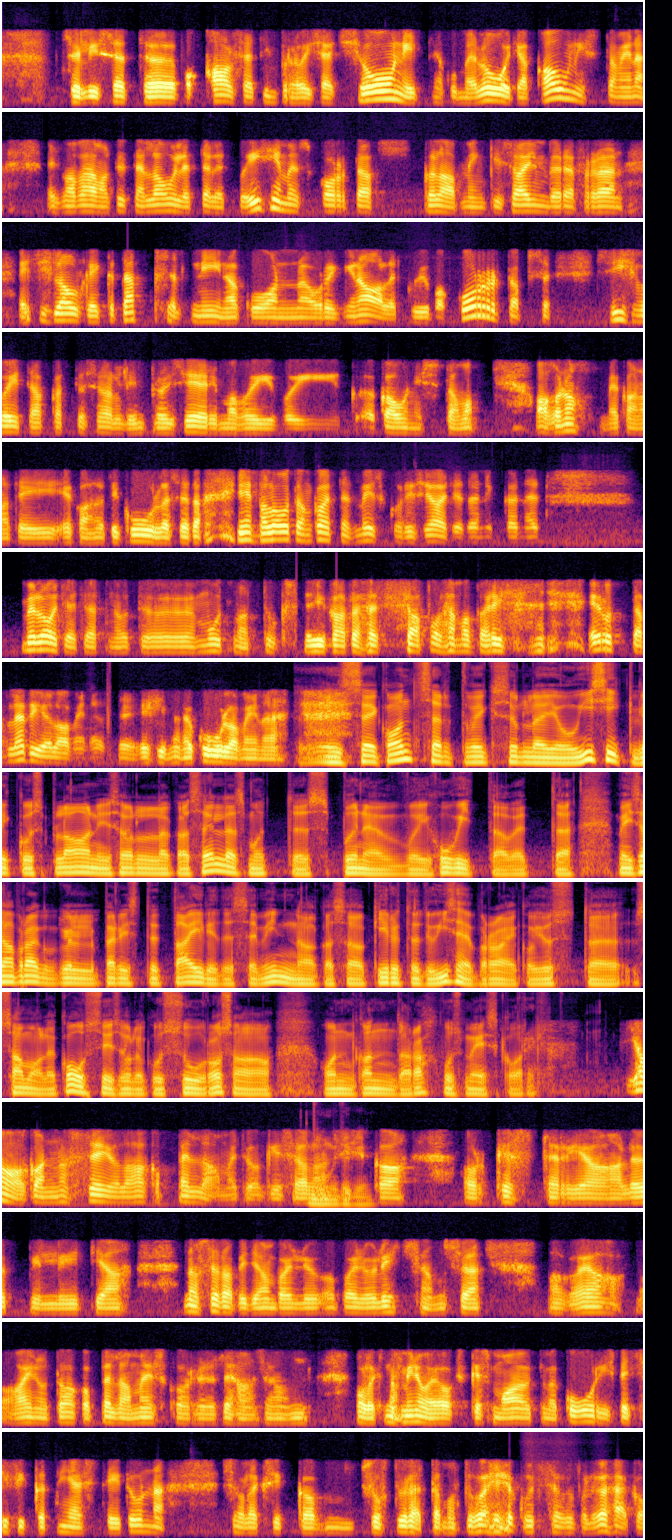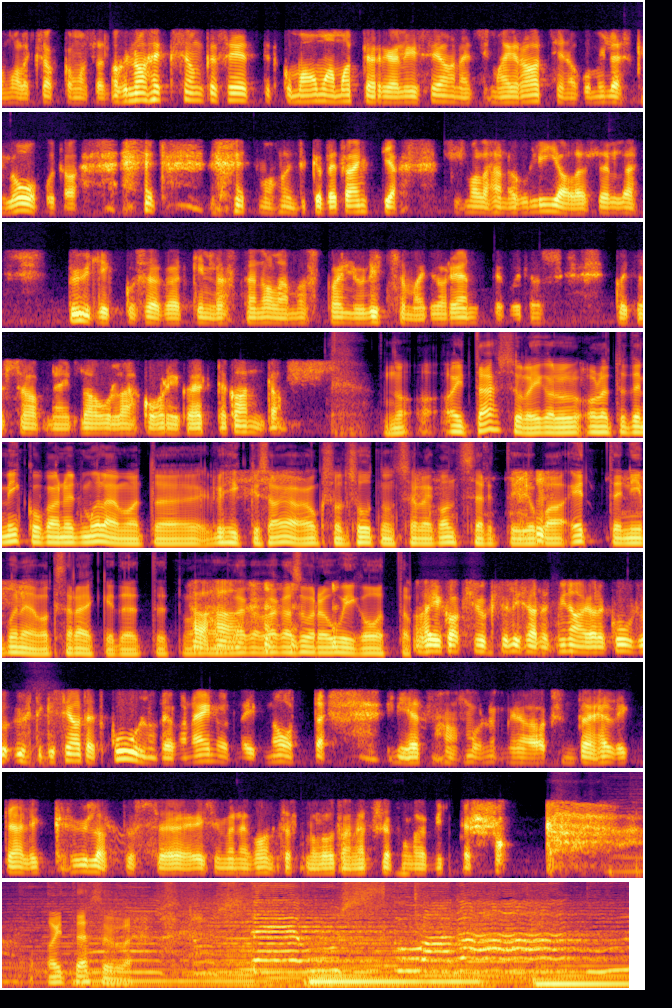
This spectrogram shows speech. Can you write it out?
sellised vokaalsed impro-, improvisatsioonid nagu meloodia kaunistamine, et ma vähemalt ütlen lauljatele, et kui esimest korda kõlab mingi salm või refrään, et siis laulge ikka täpselt nii, nagu on originaal, et kui juba kordab see, siis võite hakata seal improviseerima või, või kaunistama. aga noh, ega nad ei, ega nad ei kuula seda, nii et ma loodan ka, et need meeskooriseadjad on ikka need meloodiat jätnud muutmatuks, igatahes saab olema päris erutav läbielamine, see esimene kuulamine. see kontsert võiks sulle ju isiklikus plaanis olla ka selles mõttes põnev või huvitav, et me ei saa praegu küll päris detailidesse minna, aga sa kirjutad ju ise praegu just samale koosseisule, kus suur osa on kanda rahvusmeeskooril jaa, aga noh, see ei ole a capella muidugi, seal no, on muidugi. siis ka orkester ja lööppillid ja noh, sedapidi on palju, palju lihtsam see, aga jah, ainult a capella meeskoorile teha, see on, oleks noh, minu jaoks, kes ma ütleme, koori spetsiifikat nii hästi ei tunne, see oleks ikka suht ületamatu väljakutse, võib-olla ühega ma oleks hakkama saanud, aga noh, eks see on ka see, et, et kui ma oma materjali sean, et siis ma ei raatsi nagu millestki loobuda et, et ma olen niisugune pedant ja siis ma lähen nagu liiale selle püüdlikkusega, et kindlasti on olemas palju lihtsamaid variante, kuidas, kuidas saab neid laule kooriga ette kanda. No aitäh sulle, igal juhul olete te Mikuga nüüd mõlemad äh, lühikese aja jooksul suutnud selle kontserti juba ette nii põnevaks rääkida, et, et ma väga-väga suure huviga ootan. ma igaks juhuks lisan, et mina ei ole kuulnud ühtegi seadet kuulnud ega näinud neid noote, nii et ma, mul, minu jaoks on täielik, täielik üllatus see esimene kontsert, ma loodan, et see pole mitte šokk. aitäh sulle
